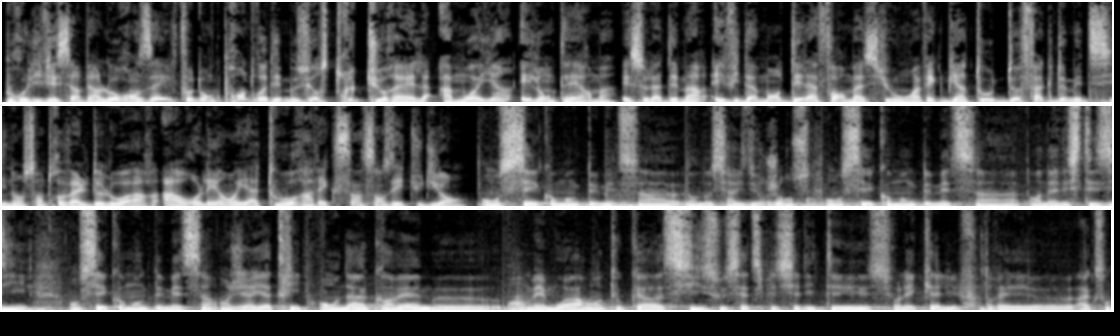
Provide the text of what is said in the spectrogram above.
Pour Olivier Server-Laurenzet, il faut donc prendre des mesures structurelles à moyen et long terme. Et cela démarre évidemment dès la formation, avec bientôt deux facs de médecine en Centre-Val de Loire, à Orléans et à Tours, avec 500 étudiants. On sait qu'on manque de médecins dans nos services d'urgence, on sait qu'on manque de médecins en anesthésie, on sait qu'on manque de médecins en gériatrie. On a quand même euh, en mémoire, en tout cas, six ou sept spécialités sur lesquelles il faudrait euh, accentuer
